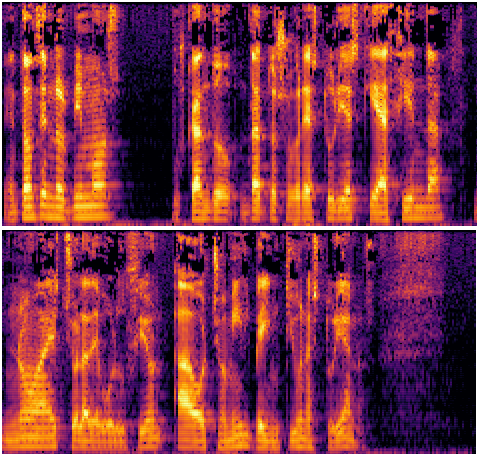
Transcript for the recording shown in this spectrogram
Entonces nos vimos buscando datos sobre Asturias que Hacienda no ha hecho la devolución a 8.021 asturianos,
